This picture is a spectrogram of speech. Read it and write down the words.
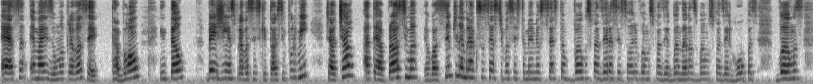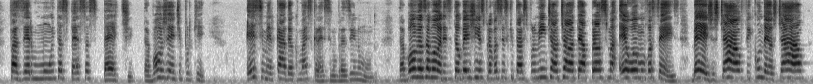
essa é mais uma para você, tá bom? Então, beijinhos para vocês que torcem por mim. Tchau, tchau. Até a próxima. Eu gosto sempre de lembrar que o sucesso de vocês também é meu sucesso. Então, vamos fazer acessório, vamos fazer bandanas, vamos fazer roupas, vamos fazer muitas peças pet, tá bom, gente? Porque esse mercado é o que mais cresce no Brasil e no mundo. Tá bom, meus amores? Então, beijinhos para vocês que torcem por mim. Tchau, tchau. Até a próxima. Eu amo vocês. Beijos. Tchau. Fique com Deus. Tchau.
